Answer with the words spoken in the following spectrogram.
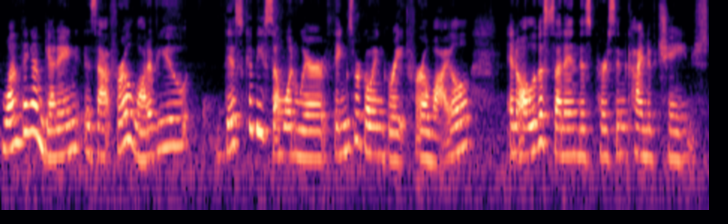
one thing I'm getting is that for a lot of you, this could be someone where things were going great for a while and all of a sudden this person kind of changed.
